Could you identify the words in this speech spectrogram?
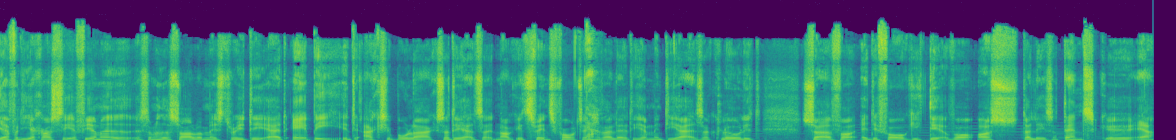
Ja, fordi jeg kan også se, at firmaet, som hedder Solver Mystery, det er et AB, et aktiebolag, så det er altså nok et svensk foretagende, ja. der har lavet det her, men de har altså klogeligt sørget for, at det foregik der, hvor os, der læser dansk, øh, er.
